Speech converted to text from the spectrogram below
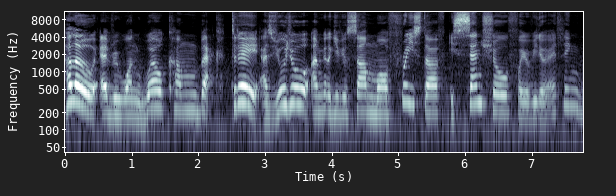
Hello everyone, welcome back. Today, as usual, I'm gonna give you some more free stuff essential for your video editing,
